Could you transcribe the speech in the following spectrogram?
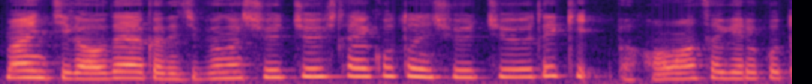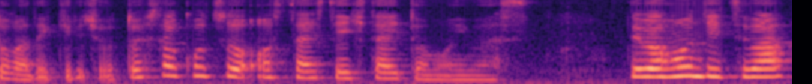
毎日が穏やかで自分が集中したいことに集中でき、パフォーマンス上げることができるちょっとしたコツをお伝えしていきたいと思います。では本日は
